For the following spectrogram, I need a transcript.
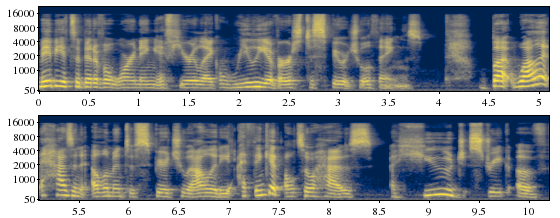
maybe it's a bit of a warning if you're like really averse to spiritual things. But while it has an element of spirituality, I think it also has a huge streak of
